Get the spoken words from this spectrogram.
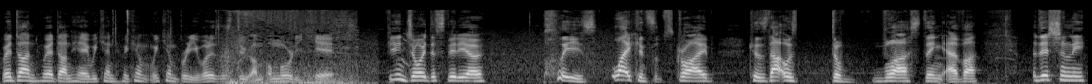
we're done. We're done here. We can we can we can breathe. What does this do? I'm I'm already here. If you enjoyed this video, please like and subscribe because that was the worst thing ever. Additionally,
